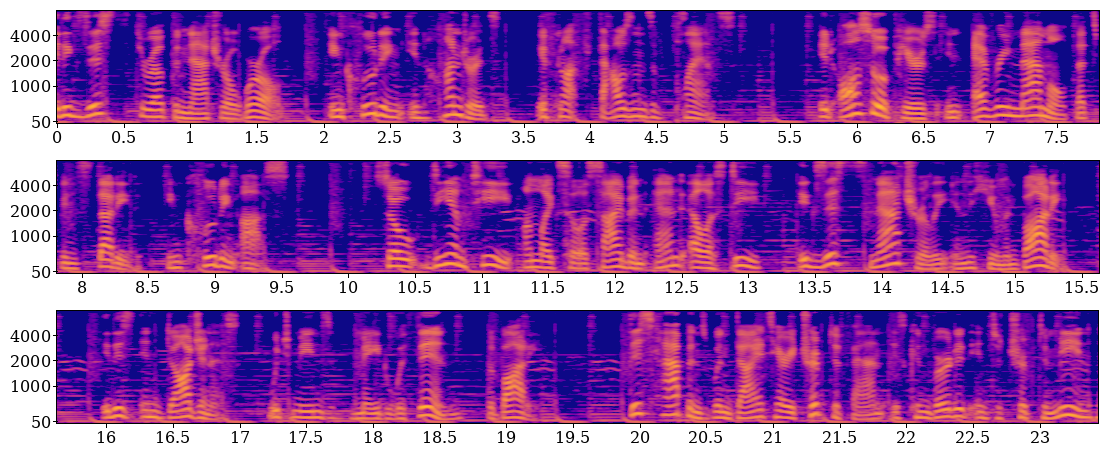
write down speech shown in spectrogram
it exists throughout the natural world, including in hundreds, if not thousands of plants. It also appears in every mammal that's been studied, including us. So DMT, unlike psilocybin and LSD, exists naturally in the human body. It is endogenous, which means made within the body. This happens when dietary tryptophan is converted into tryptamine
